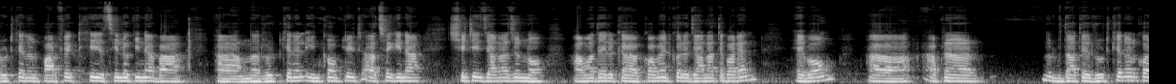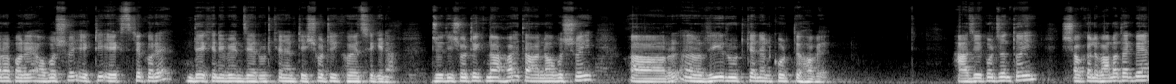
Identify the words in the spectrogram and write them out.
রুট ক্যানেল পারফেক্ট ছিল কিনা বা রুট ক্যানেল ইনকমপ্লিট আছে কিনা, সেটি জানার জন্য আমাদের কমেন্ট করে জানাতে পারেন এবং আপনার দাঁতের রুট ক্যানাল করার পরে অবশ্যই একটি এক্স রে করে দেখে নেবেন যে রুট ক্যানালটি সঠিক হয়েছে কিনা। যদি সঠিক না হয়, তাহলে অবশ্যই রি রুট ক্যানাল করতে হবে। আজ এ পর্যন্তই। সকলে ভালো থাকবেন,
